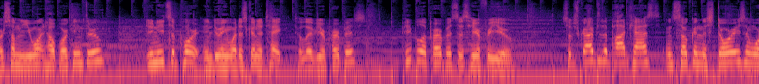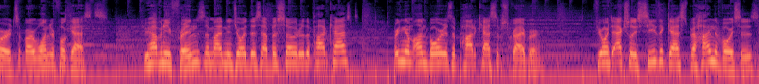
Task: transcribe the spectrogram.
or something you want help working through? Do you need support in doing what it's going to take to live your purpose? People of Purpose is here for you. Subscribe to the podcast and soak in the stories and words of our wonderful guests. Do you have any friends that might enjoy this episode or the podcast? Bring them on board as a podcast subscriber. If you want to actually see the guests behind the voices,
